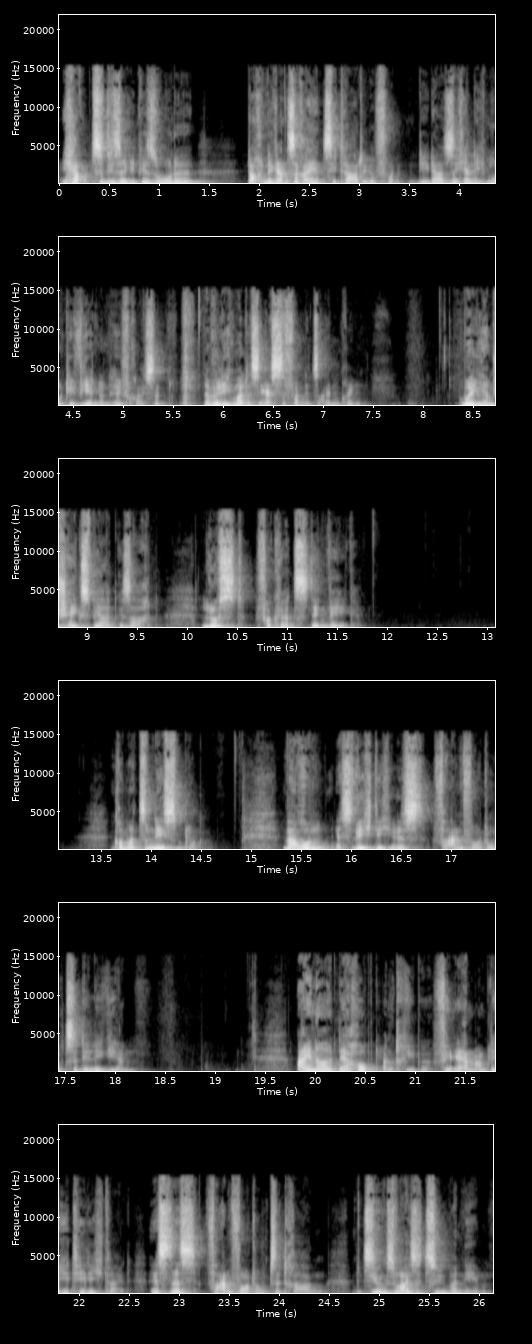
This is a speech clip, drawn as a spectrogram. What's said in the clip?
Ich habe zu dieser Episode doch eine ganze Reihe Zitate gefunden, die da sicherlich motivierend und hilfreich sind. Da will ich mal das erste von jetzt einbringen. William Shakespeare hat gesagt, Lust verkürzt den Weg. Kommen wir zum nächsten Block. Warum es wichtig ist, Verantwortung zu delegieren. Einer der Hauptantriebe für ehrenamtliche Tätigkeit ist es, Verantwortung zu tragen bzw. zu übernehmen.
